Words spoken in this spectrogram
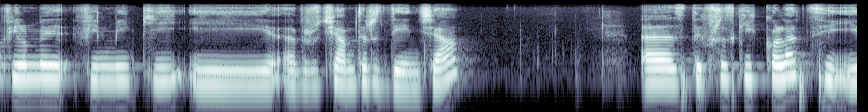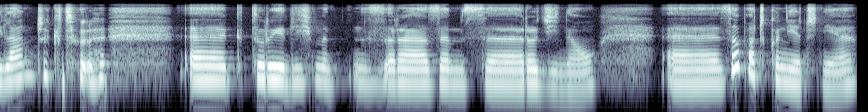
filmy, filmiki i wrzuciłam też zdjęcia. e, z tych wszystkich kolacji i lunchy, które, e, które jedliśmy z, razem z rodziną. E, zobacz koniecznie.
